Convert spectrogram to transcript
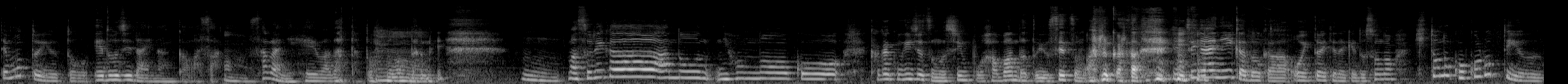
でもっと言うと江戸時代なんかはさ、うん。さらに平和だったと思うんだね。うん。まあ、それがあの日本のこう科学技術の進歩を阻んだという説もあるから 一概にいいかどうかは置いといてだけどその人の心っていう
